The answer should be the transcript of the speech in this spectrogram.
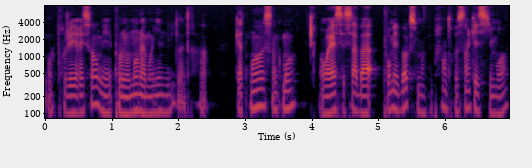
Bon, le projet est récent, mais pour le moment, la moyenne doit être à 4 mois, 5 mois. Ouais, c'est ça. Bah, pour mes box, on est à peu près entre 5 et 6 mois,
